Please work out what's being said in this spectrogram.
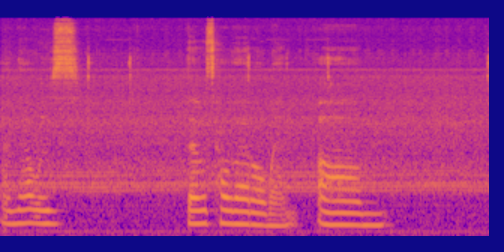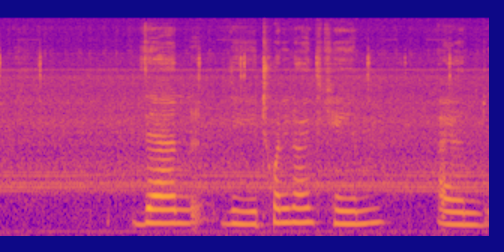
and that was that was how that all went. Um, then the 29th came, and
